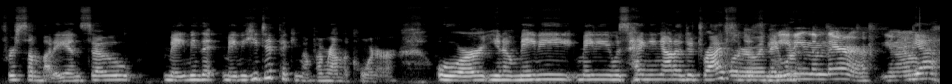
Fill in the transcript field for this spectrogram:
for somebody. And so maybe that maybe he did pick him up around the corner. Or, you know, maybe maybe he was hanging out at a drive through and they were meeting them there. You know. Yeah.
